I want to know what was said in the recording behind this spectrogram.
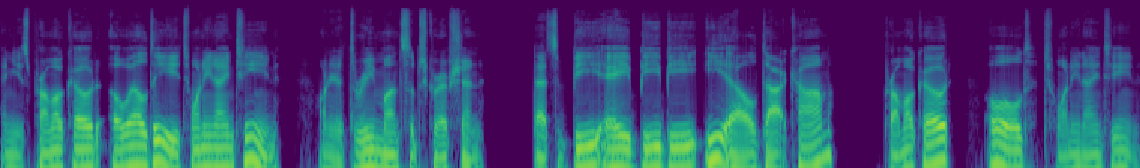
and use promo code OLD2019 on your three-month subscription. That's B-A-B-B-E-L dot com, promo code OLD2019.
